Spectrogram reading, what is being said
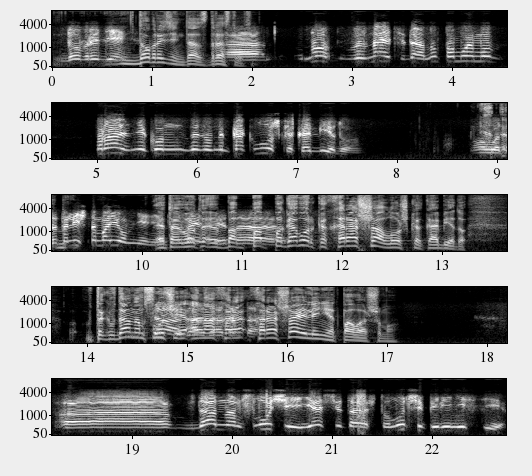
Добрый день. Добрый день, да, здравствуйте. А, ну, вы знаете, да, ну, по-моему, праздник, он как ложка к обеду. Вот, это лично мое мнение. Это вот э, это... поговорка «хороша ложка к обеду». Так в данном случае да, она да, хора- да, да. хороша или нет, по-вашему? А, В данном случае я считаю, что лучше перенести.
